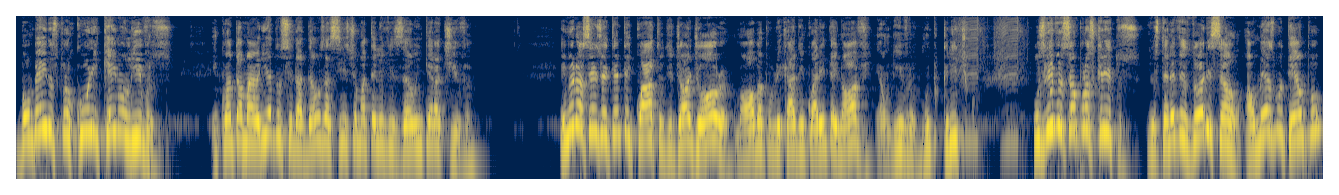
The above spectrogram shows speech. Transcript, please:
bombeiros procuram e queimam livros, enquanto a maioria dos cidadãos assiste uma televisão interativa. Em 1984, de George Orwell, uma obra publicada em 49, é um livro muito crítico, os livros são proscritos e os televisores são, ao mesmo tempo,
